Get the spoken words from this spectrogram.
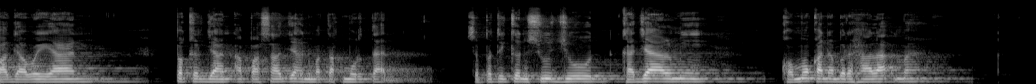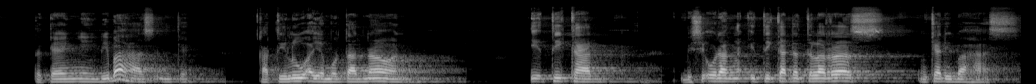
pagawean. Pekerjaan apa saja nomor tak murtad. Seperti kan sujud kajalmi komo karena berhala mah. Tekenging dibahas engke. Katilu ayat murtad naon? itikad. Bisi orang itikad teleres engke dibahas.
